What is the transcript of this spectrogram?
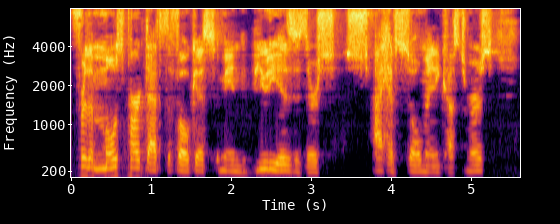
for the most part, that's the focus. I mean, the beauty is, is there's, I have so many customers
